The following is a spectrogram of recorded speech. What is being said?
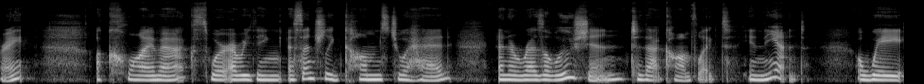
right? A climax where everything essentially comes to a head and a resolution to that conflict in the end, a way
